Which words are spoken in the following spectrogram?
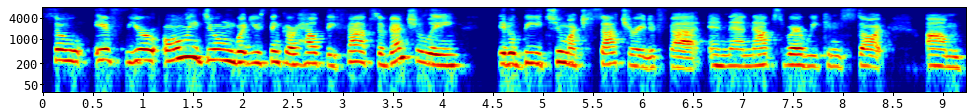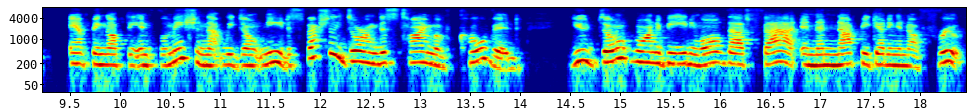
So if you're only doing what you think are healthy fats, eventually it'll be too much saturated fat. And then that's where we can start um, amping up the inflammation that we don't need, especially during this time of COVID. You don't want to be eating all that fat and then not be getting enough fruit.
